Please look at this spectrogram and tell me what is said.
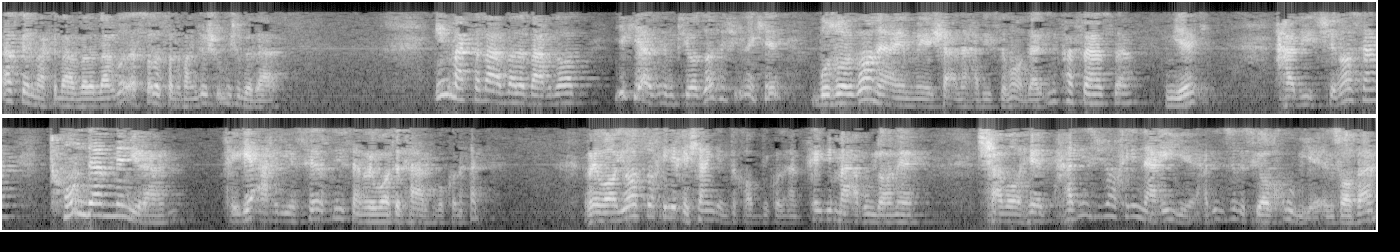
از که مکتب اول بغداد از سال 150 شروع میشه به بعد. این مکتب اول بغداد یکی از امتیازاتش اینه که بزرگان ائمه شعن حدیث ما در این فصل هستن. یک. حدیث شناسن. تندم نمیرن. خیلی عقلی صرف نیستن روایات ترک بکنن. روایات رو خیلی قشنگ انتخاب می‌کنن. خیلی معقولانه شواهد. حدیثشون خیلی نقیه. حدیث بسیار خوبیه انصافا.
